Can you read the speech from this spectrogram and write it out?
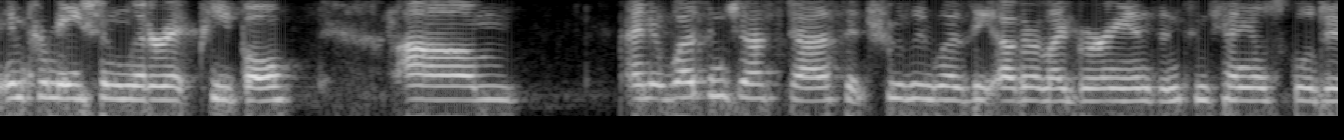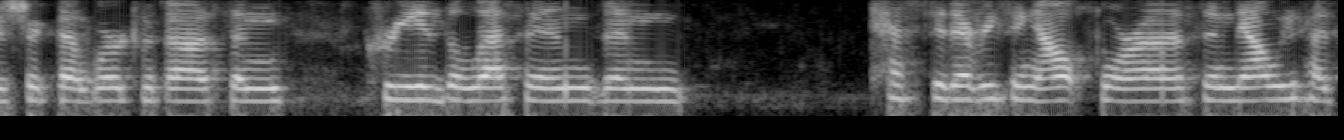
information literate people. Um, and it wasn't just us. It truly was the other librarians in Centennial School District that worked with us and created the lessons and tested everything out for us. And now we've had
